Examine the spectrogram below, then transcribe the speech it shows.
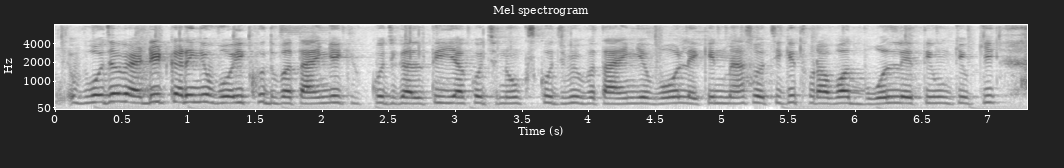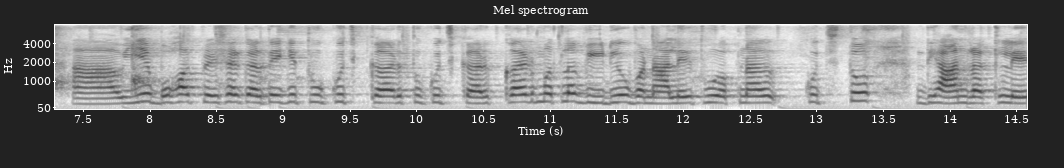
वो जब एडिट करेंगे वो ही खुद बताएँगे कि कुछ गलती या कुछ नुक्स कुछ भी बताएँगे वो लेकिन मैं सोची कि थोड़ा बहुत बोल लेती हूँ क्योंकि आ, ये बहुत प्रेशर करते हैं कि तू कुछ कर तू कुछ कर कर मतलब वीडियो बना ले तू अपना कुछ तो ध्यान रख ले।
